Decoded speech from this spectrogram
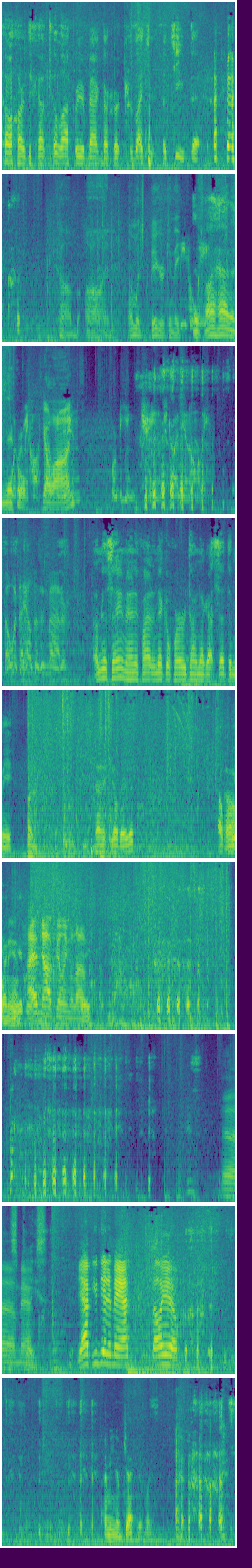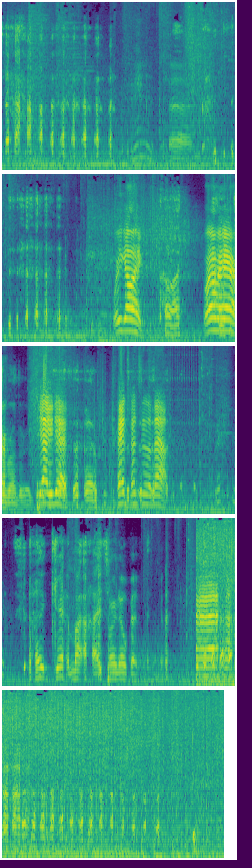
How hard do you have to laugh for your back to hurt? Because I just achieved it. Come on. How much bigger can they Lethal If I had a nickel, Go on. conditions Or being changed by the anomaly. So what the hell does it matter? I'm just saying, man, if I had a nickel for every time that got said to me, you had to kill David? Oh, Oh, man. I am not feeling the love. Oh this man. place? Yep, you did it, man. It's all you. I mean, objectively. Uh. are you going? Oh, I, We're over I here. run the road. Yeah, you did. Pay attention to the map. I can't. My eyes aren't open.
